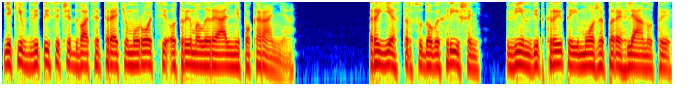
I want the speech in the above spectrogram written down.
які в 2023 році отримали реальні покарання? Реєстр судових рішень він відкритий може переглянути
